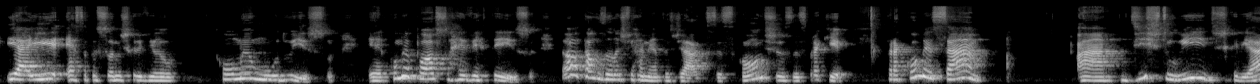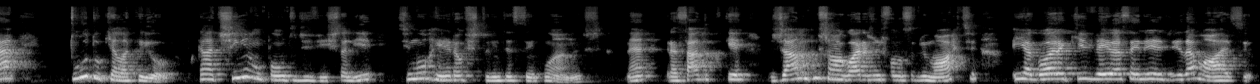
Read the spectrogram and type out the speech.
E aí essa pessoa me escreveu como eu mudo isso? É, como eu posso reverter isso? Então, ela está usando as ferramentas de Access Consciousness para quê? Para começar a destruir, descriar tudo que ela criou, porque ela tinha um ponto de vista ali de morrer aos 35 anos. Né? Engraçado porque já no puxão agora a gente falou sobre morte e agora aqui veio essa energia da morte.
